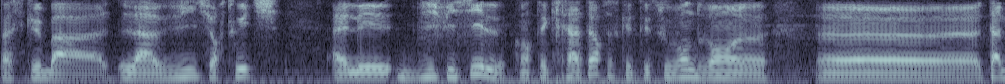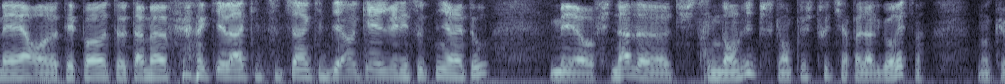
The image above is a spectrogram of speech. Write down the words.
parce que bah la vie sur Twitch. Elle est difficile quand t'es créateur parce que t'es souvent devant euh, euh, ta mère, tes potes, ta meuf qui est là, qui te soutient, qui te dit ok je vais les soutenir et tout. Mais au final, tu streams dans le vide, puisqu'en plus Twitch, n'y a pas d'algorithme. Donc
